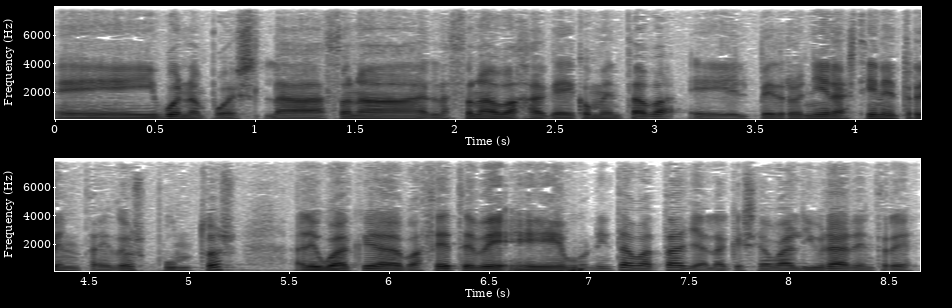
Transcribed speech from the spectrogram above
Eh, y bueno, pues la zona, la zona baja que comentaba, el Pedroñeras tiene 32 puntos, al igual que el Albacete B. bonita batalla la que se va a librar entre,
